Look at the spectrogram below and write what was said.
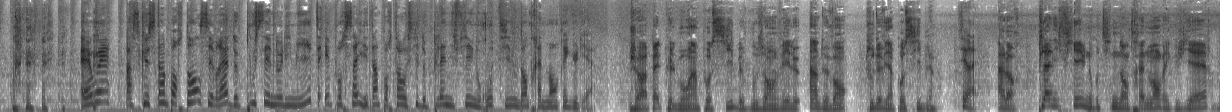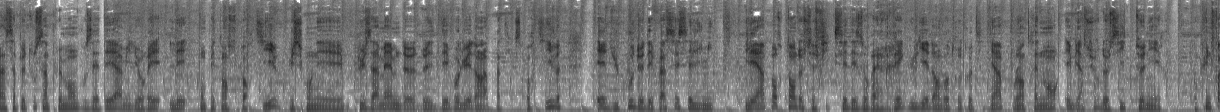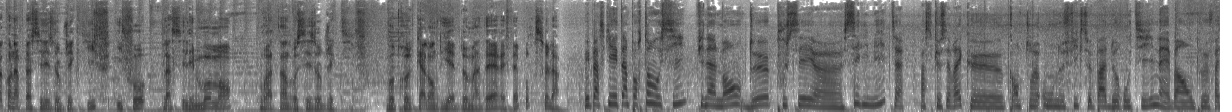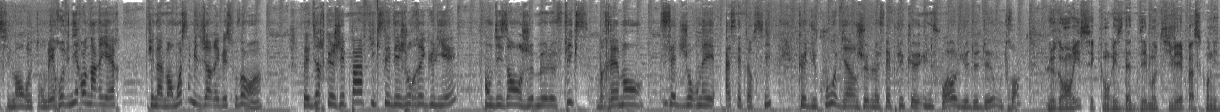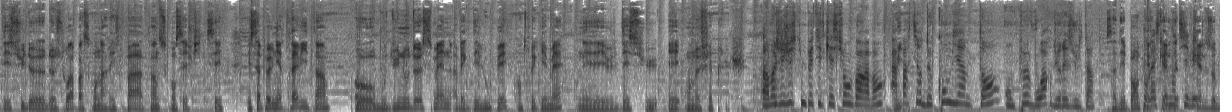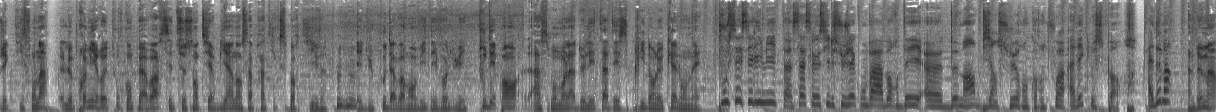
Eh ouais, parce que c'est important, c'est vrai, de pousser nos limites et pour ça, il est important aussi de planifier une routine d'entraînement régulière. Je rappelle que le mot impossible, vous enlevez le 1 devant, tout devient possible. C'est vrai. Alors, planifier une routine d'entraînement régulière, ben, ça peut tout simplement vous aider à améliorer les compétences sportives, puisqu'on est plus à même de d'évoluer dans la pratique sportive et du coup de dépasser ses limites. Il est important de se fixer des horaires réguliers dans votre quotidien pour l'entraînement et bien sûr de s'y tenir. Donc une fois qu'on a placé les objectifs, il faut placer les moments pour atteindre ces objectifs. Votre calendrier hebdomadaire est fait pour cela. Oui, parce qu'il est important aussi, finalement, de pousser euh, ses limites, parce que c'est vrai que quand on ne fixe pas de routine, eh ben, on peut facilement retomber, revenir en arrière. Finalement, moi, ça m'est déjà arrivé souvent. Hein. C'est-à-dire que j'ai pas fixé des jours réguliers en disant je me le fixe vraiment cette journée à cette heure-ci, que du coup, eh bien, je ne le fais plus qu'une fois au lieu de deux ou trois. Le grand risque, c'est qu'on risque d'être démotivé parce qu'on est déçu de, de soi, parce qu'on n'arrive pas à atteindre ce qu'on s'est fixé. Et ça peut venir très vite, hein. Au bout d'une ou deux semaines avec des loupés, entre guillemets, on est déçu et on ne fait plus. Alors moi, j'ai juste une petite question encore avant. À Oui. partir de combien de temps on peut voir du résultat Ça dépend quel- quels- motivé. quels objectifs on a. Le premier retour qu'on peut avoir, c'est de se sentir bien dans sa pratique sportive Mhm. et du coup d'avoir envie d'évoluer. Tout dépend à ce moment-là de l'état d'esprit dans lequel on est. Pousser ses limites, ça c'est aussi le sujet qu'on va aborder euh, demain, bien sûr, encore une fois, avec le sport. À demain À demain.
